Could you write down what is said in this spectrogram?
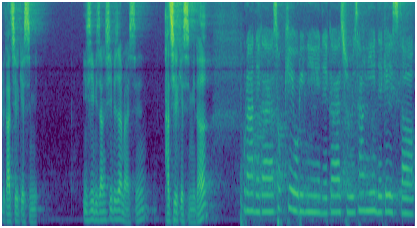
우리 같이 읽겠습니다. 22장 12절 말씀 같이 읽겠습니다. 보라 내가 속히 오리니 내가 줄 상이 내게 있어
